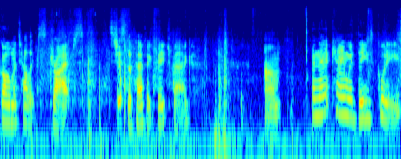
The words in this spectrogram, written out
gold metallic stripes. It's just the perfect beach bag. Um, and then it came with these goodies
